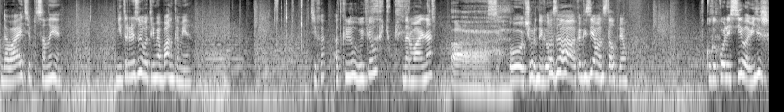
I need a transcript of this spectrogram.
Давайте, пацаны. Нейтрализуй его тремя банками. Тихо. Открыл, выпил. Нормально. А, О, черные глаза. Как Земан стал прям. В Кока-Коле сила, видишь?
